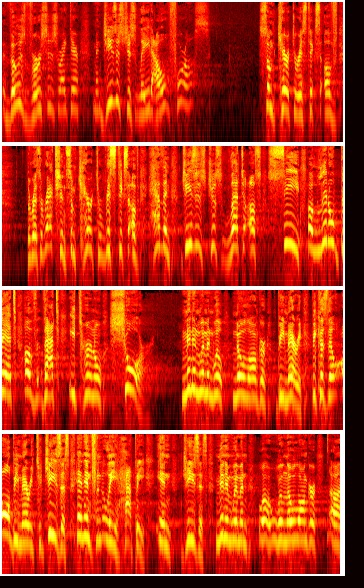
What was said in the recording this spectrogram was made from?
those verses right there, man, Jesus just laid out for us some characteristics of the resurrection, some characteristics of heaven. Jesus just let us see a little bit of that eternal shore. Men and women will no longer be married because they'll all be married to Jesus and infinitely happy in Jesus. Men and women will, will no longer uh,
